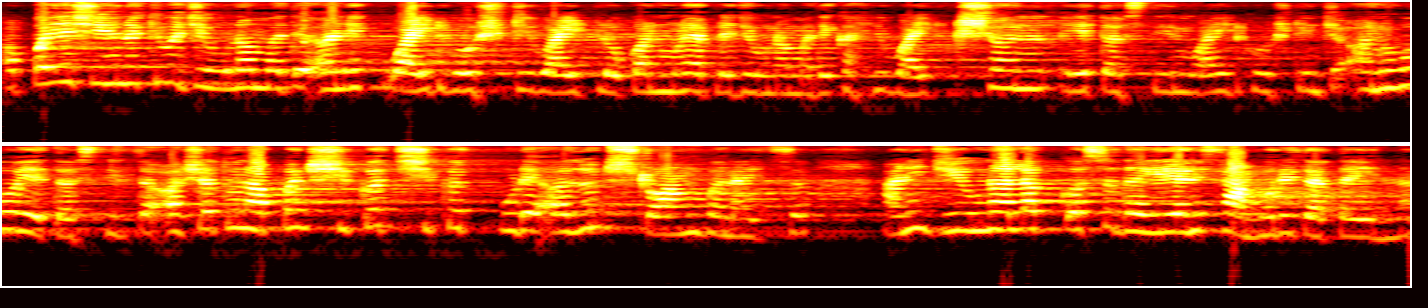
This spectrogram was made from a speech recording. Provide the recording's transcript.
अपयश येणं किंवा जीवनामध्ये अनेक वाईट गोष्टी वाईट लोकांमुळे आपल्या जीवनामध्ये काही वाईट क्षण येत असतील वाईट गोष्टींचे अनुभव येत असतील तर अशातून आपण शिकत शिकत पुढे अजून स्ट्रॉंग बनायचं आणि जीवनाला कसं धैर्याने सामोरे जाता येईल ना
